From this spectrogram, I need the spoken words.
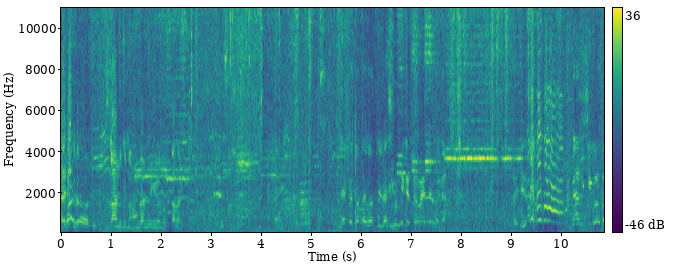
গাড়ি ঠিক করে গান ঠিক না গান ঠিক করে তাড়াতাড়ি। একটা কথা বলতে গাড়ি কি করতে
